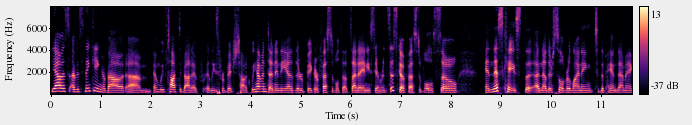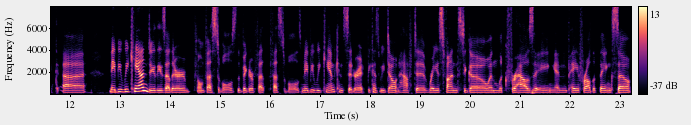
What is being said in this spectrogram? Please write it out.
Yeah, I was I was thinking about, um, and we've talked about it for, at least for Bitch Talk. We haven't done any other bigger festivals outside of any San Francisco festivals. So, in this case, the, another silver lining to the pandemic. Uh, maybe we can do these other film festivals, the bigger fe- festivals. Maybe we can consider it because we don't have to raise funds to go and look for housing and pay for all the things. So,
